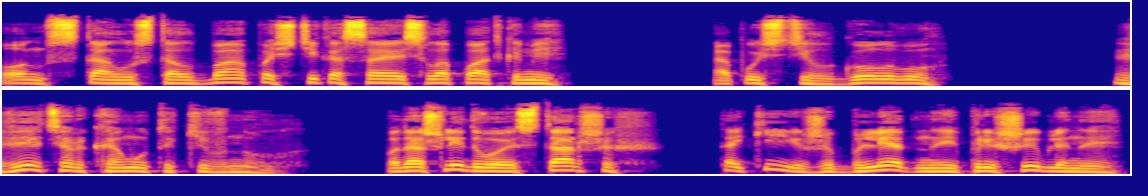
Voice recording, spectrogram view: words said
Он встал у столба, почти касаясь лопатками, опустил голову. Ветер кому-то кивнул. Подошли двое старших, такие же бледные пришибленные.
